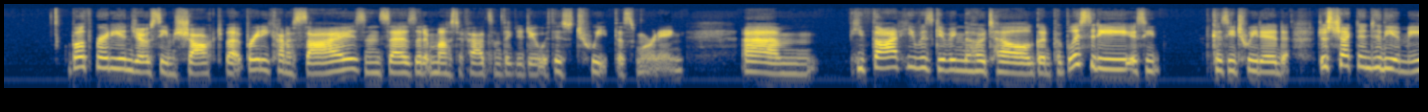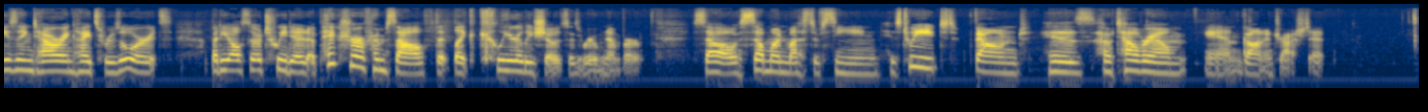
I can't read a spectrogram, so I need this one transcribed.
both Brady and Joe seem shocked, but Brady kind of sighs and says that it must have had something to do with his tweet this morning. Um, he thought he was giving the hotel good publicity as he because he tweeted, just checked into the amazing Towering Heights resorts, but he also tweeted a picture of himself that like clearly shows his room number. So someone must have seen his tweet, found his hotel room, and gone and trashed it.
